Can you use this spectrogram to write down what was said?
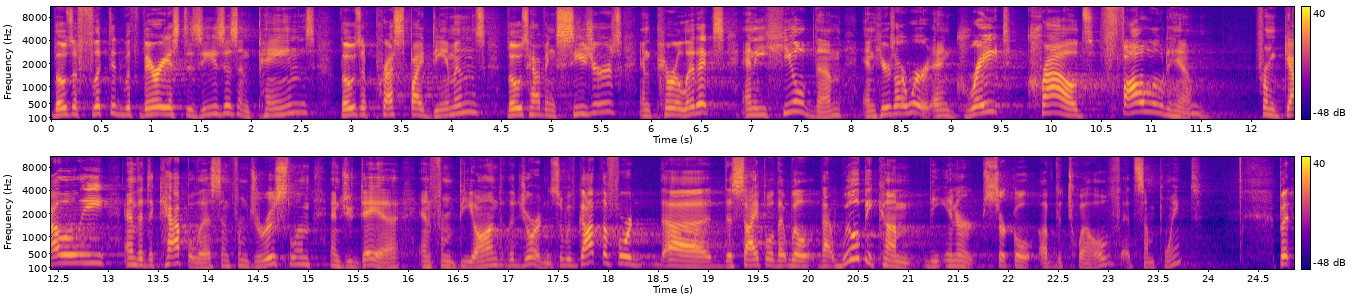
Those afflicted with various diseases and pains, those oppressed by demons, those having seizures and paralytics, and he healed them. And here's our word and great crowds followed him from Galilee and the Decapolis, and from Jerusalem and Judea, and from beyond the Jordan. So we've got the four uh, disciple that will, that will become the inner circle of the 12 at some point. But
